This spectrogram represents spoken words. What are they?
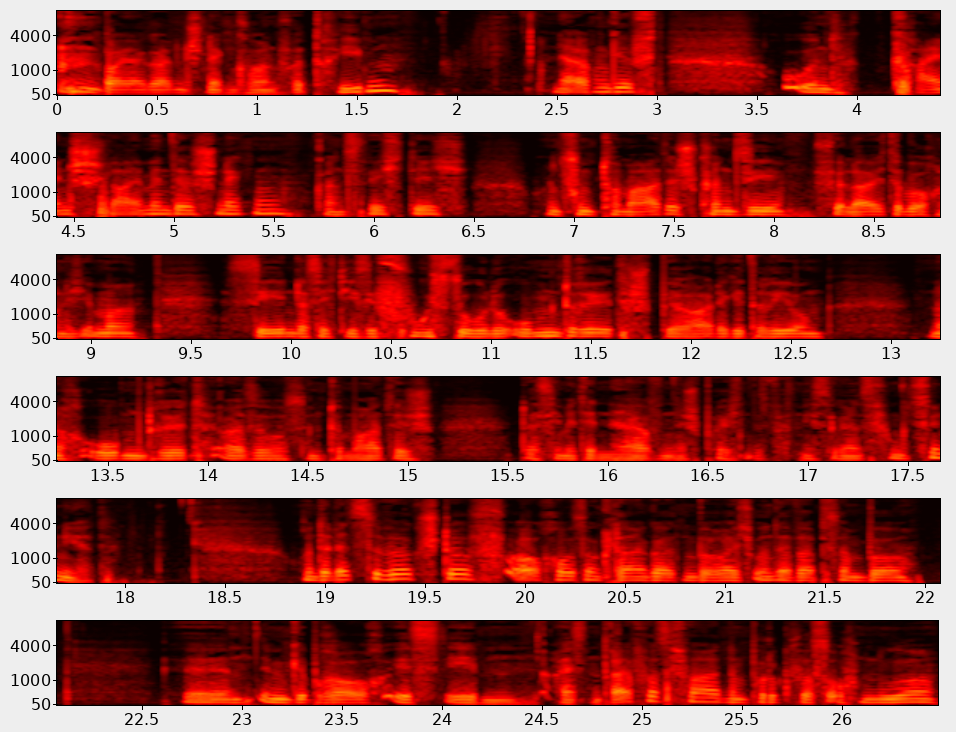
Bayer Garten-Schneckenkorn vertrieben. Nervengift und kein Schleim in der Schnecken, ganz wichtig. Und symptomatisch können Sie vielleicht, aber auch nicht immer, sehen, dass sich diese Fußsohle umdreht, spiralige Drehung nach oben dreht, also symptomatisch, dass sie mit den Nerven entsprechend etwas nicht so ganz funktioniert. Und der letzte Wirkstoff, auch Haus- und Kleingartenbereich und Erwerbsanbau äh, im Gebrauch, ist eben Eisen-3-Phosphat, ein Produkt, was auch nur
